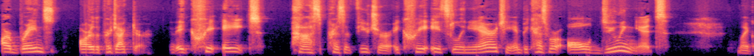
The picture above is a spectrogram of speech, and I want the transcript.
Our brains are the projector. They create past, present, future. It creates linearity. And because we're all doing it, like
